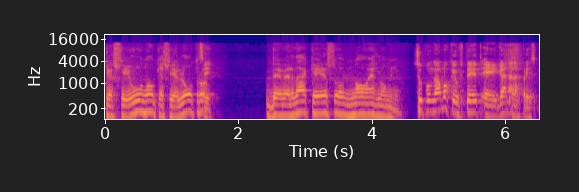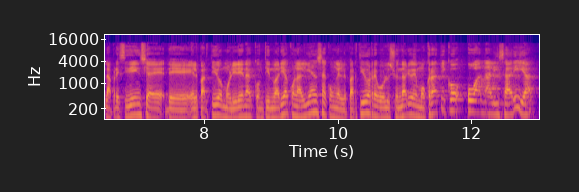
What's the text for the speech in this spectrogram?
Que si uno, que si el otro, Sí. De verdad que eso no es lo mío. Supongamos que usted eh, gana la, pres- la presidencia de- del partido Molirena, ¿continuaría con la alianza con el Partido Revolucionario Democrático o analizaría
